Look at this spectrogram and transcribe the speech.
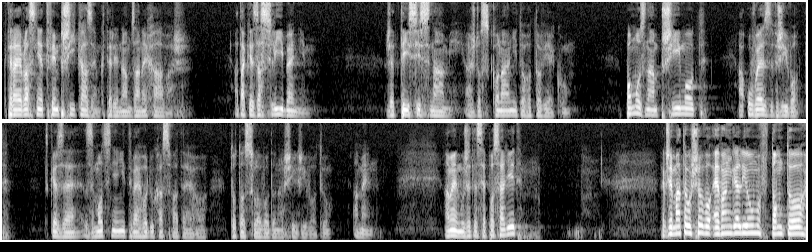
která je vlastně tvým příkazem, který nám zanecháváš. A také zaslíbením, že ty jsi s námi až do skonání tohoto věku. Pomoz nám přijmout a uvést v život skrze zmocnění tvého Ducha Svatého toto slovo do našich životů. Amen. Amen. Můžete se posadit? Takže Matoušovo evangelium v tomto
